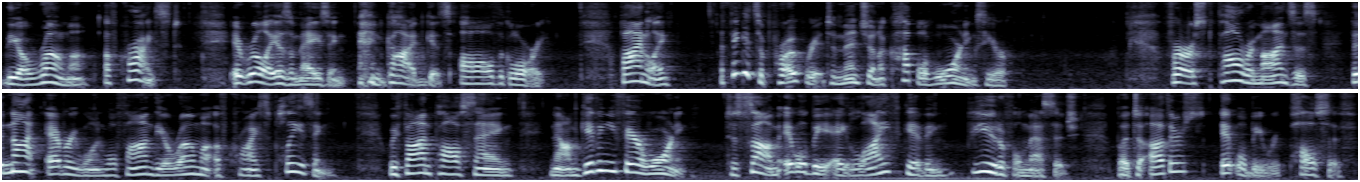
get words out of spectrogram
the aroma of Christ. It really is amazing, and God gets all the glory. Finally, I think it's appropriate to mention a couple of warnings here. First, Paul reminds us that not everyone will find the aroma of Christ pleasing. We find Paul saying, Now I'm giving you fair warning. To some, it will be a life giving, beautiful message, but to others, it will be repulsive.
